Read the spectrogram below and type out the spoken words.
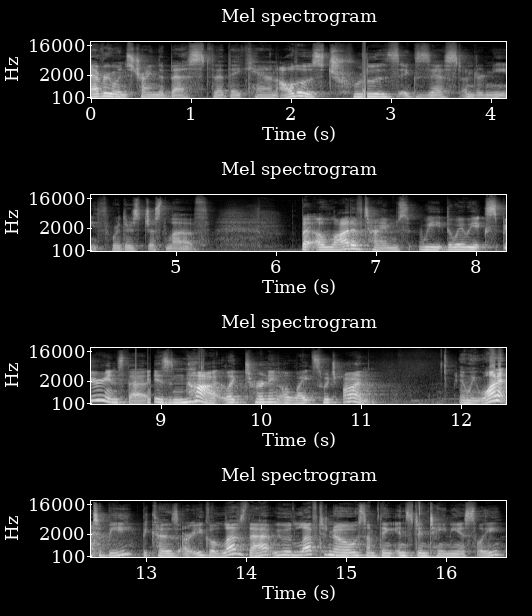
Everyone's trying the best that they can. All those truths exist underneath where there's just love. But a lot of times we the way we experience that is not like turning a light switch on. And we want it to be because our ego loves that. We would love to know something instantaneously.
